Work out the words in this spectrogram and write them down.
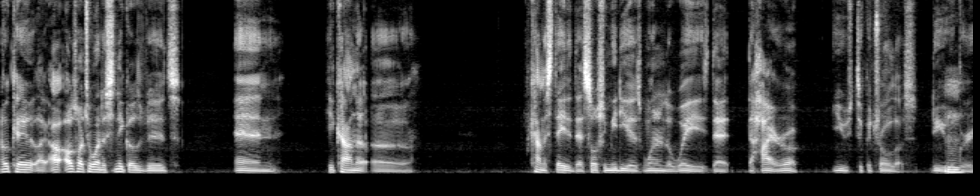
Okay, like I, I was watching one of Sneako's vids and he kind of uh kind of stated that social media is one of the ways that the higher up use to control us. Do you Mhm. agree?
